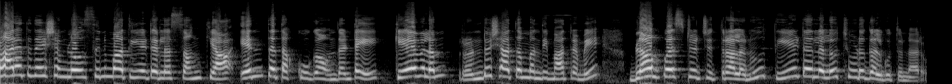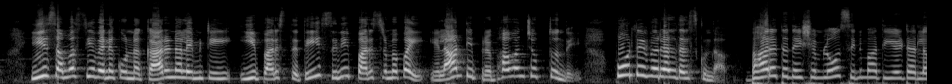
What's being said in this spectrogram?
భారతదేశంలో సినిమా థియేటర్ల సంఖ్య ఎంత తక్కువగా ఉందంటే కేవలం రెండు శాతం మంది మాత్రమే బ్లాక్ బస్టర్ చిత్రాలను థియేటర్లలో చూడగలుగుతున్నారు. ఈ సమస్య వెనుకున్న కారణాలేమిటి? ఈ పరిస్థితి సినీ పరిశ్రమపై ఎలాంటి ప్రభావం చూపుతుంది? పూర్తి వివరాలు తెలుసుకుందాం. భారతదేశంలో సినిమా థియేటర్ల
